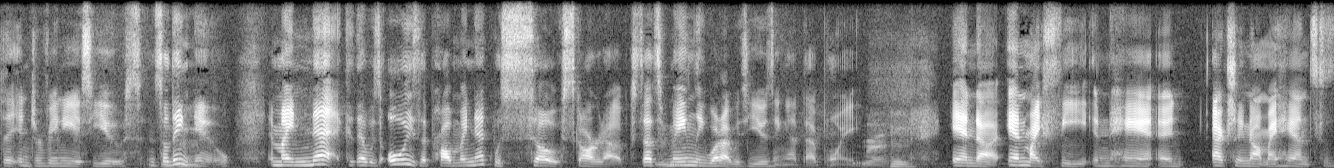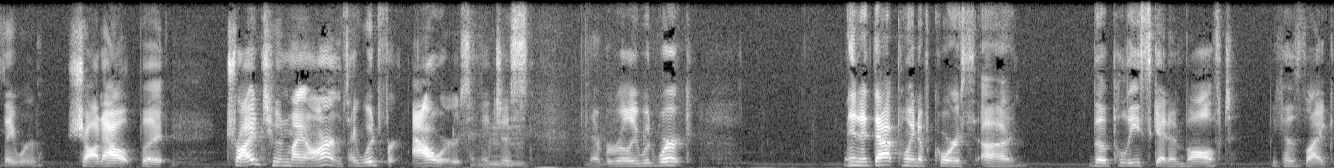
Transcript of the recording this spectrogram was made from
the intravenous use. And so they mm-hmm. knew. And my neck, that was always the problem. My neck was so scarred up because that's mm-hmm. mainly what I was using at that point Right. Hmm. and uh, and my feet and hand and actually not my hands because they were shot out, but tried to in my arms. I would for hours, and it just never really would work. And at that point, of course, uh, the police get involved because like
